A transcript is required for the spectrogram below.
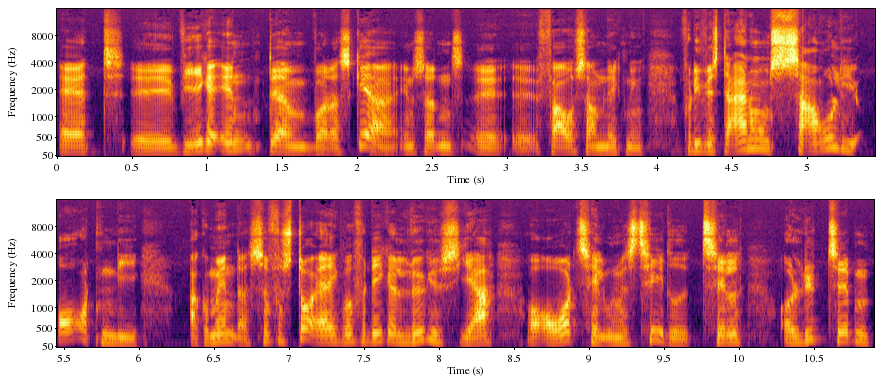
at øh, vi ikke er endt der, hvor der sker en sådan øh, øh, fagsamlægning? Fordi hvis der er nogle savlige, ordentlige argumenter, så forstår jeg ikke, hvorfor det ikke er lykkes jer at overtale universitetet til at lytte til dem.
